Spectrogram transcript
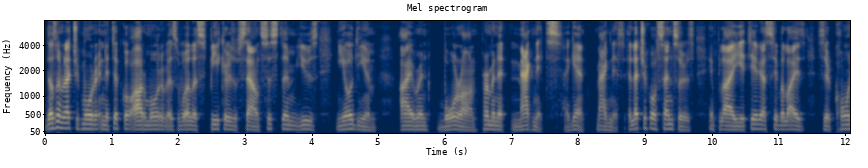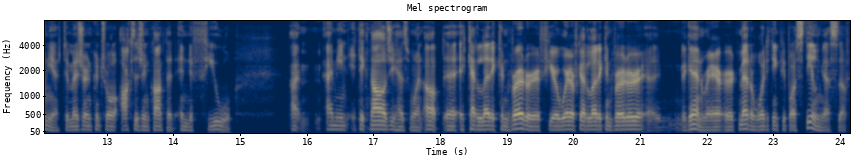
Dozen electric motor in the typical automotive as well as speakers of sound system use neodymium, iron, boron, permanent magnets. Again, magnets. Electrical sensors imply ytterbium stabilized zirconia to measure and control oxygen content in the fuel. I, I mean, technology has went up. Uh, a catalytic converter, if you're aware of catalytic converter, uh, again, rare earth metal, why do you think people are stealing that stuff?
